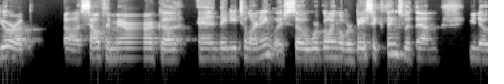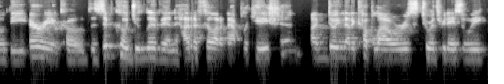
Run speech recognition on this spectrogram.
Europe. Uh, South America, and they need to learn English. So we're going over basic things with them. You know, the area code, the zip code you live in, how to fill out an application. I'm doing that a couple hours, two or three days a week,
